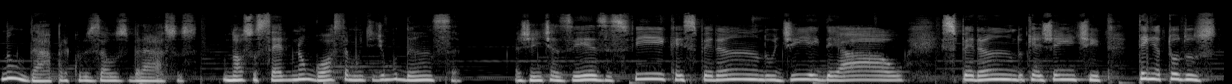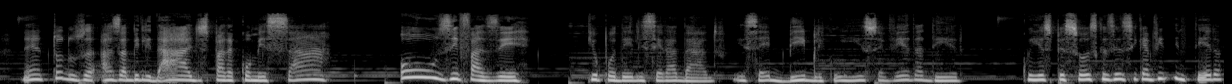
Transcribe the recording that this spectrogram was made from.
Não dá para cruzar os braços. O nosso cérebro não gosta muito de mudança. A gente às vezes fica esperando o dia ideal, esperando que a gente tenha todos, né, todas as habilidades para começar. Ouse fazer, que o poder lhe será dado. Isso é bíblico e isso é verdadeiro. Conheço pessoas que às vezes ficam a vida inteira,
